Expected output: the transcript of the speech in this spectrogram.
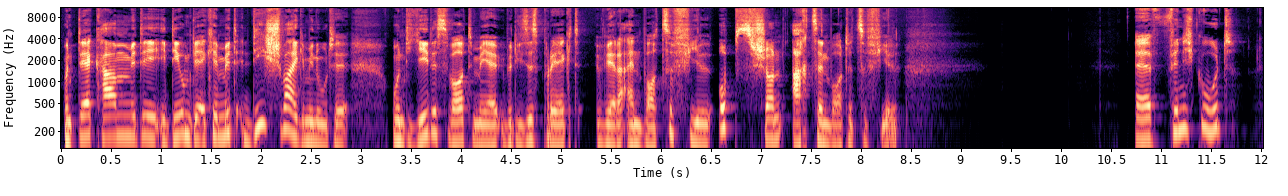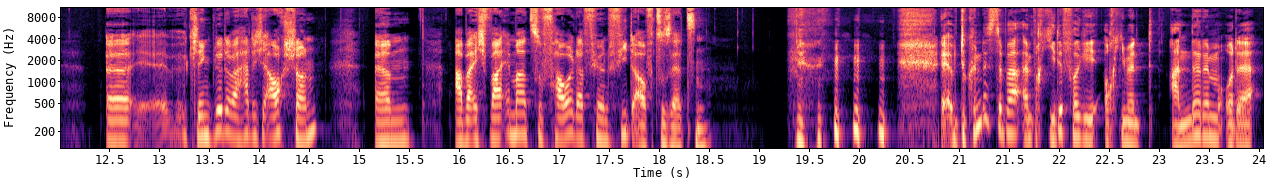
und der kam mit der Idee um die Ecke mit die Schweigeminute und jedes Wort mehr über dieses Projekt wäre ein Wort zu viel. Ups, schon 18 Worte zu viel. Äh, Finde ich gut. Äh, klingt blöd, aber hatte ich auch schon. Ähm, aber ich war immer zu faul dafür, ein Feed aufzusetzen. du könntest aber einfach jede Folge auch jemand anderem oder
